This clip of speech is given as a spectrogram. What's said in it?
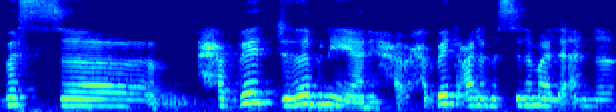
بس حبيت جذبني يعني حبيت عالم السينما لأنه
